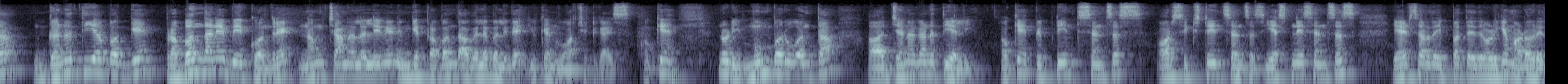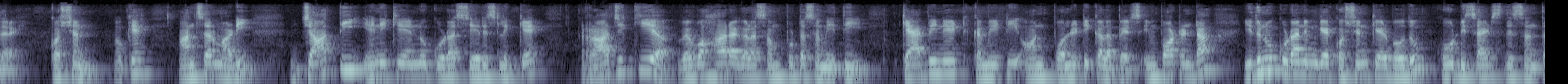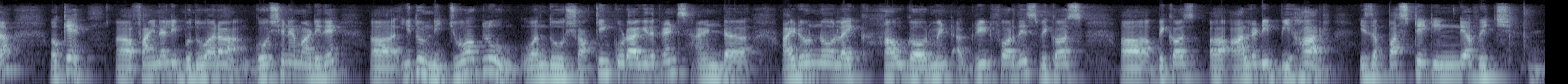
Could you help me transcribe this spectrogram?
ಗಣತಿಯ ಬಗ್ಗೆ ಪ್ರಬಂಧನೇ ಬೇಕು ಅಂದರೆ ನಮ್ಮ ಚಾನಲಲ್ಲಿನೇ ನಿಮಗೆ ಪ್ರಬಂಧ ಅವೈಲೇಬಲ್ ಇದೆ. You can watch it guys okay ನೋಡಿ ಮುಂಬರುವಂಥ ಜನಗಣತಿಯಲ್ಲಿ okay fifteenth census or sixteenth census ಎಷ್ಟನೇ ಸೆನ್ಸಸ್ ಎರಡು ಸಾವಿರದ ಇಪ್ಪತ್ತೈದರೊಳಗೆ ಮಾಡೋರಿದ್ದಾರೆ. ಕ್ವಶನ್ ಓಕೆ ಆನ್ಸರ್ ಮಾಡಿ. ಜಾತಿ ಎಣಿಕೆಯನ್ನು ಕೂಡ ಸೇರಿಸಲಿಕ್ಕೆ ರಾಜಕೀಯ ವ್ಯವಹಾರಗಳ ಸಂಪುಟ ಸಮಿತಿ cabinet committee on political affairs ಇಂಪಾರ್ಟೆಂಟಾ ಇದನ್ನು ಕೂಡ ನಿಮಗೆ ಕ್ವಶನ್ ಕೇಳ್ಬೋದು. ಹೂ ಡಿಸೈಡ್ಸ್ ದಿಸ್ ಅಂತ. ಓಕೆ ಫೈನಲಿ ಬುಧವಾರ ಘೋಷಣೆ ಮಾಡಿದೆ. ಇದು ನಿಜವಾಗ್ಲೂ ಒಂದು ಶಾಕಿಂಗ್ ಕೂಡ ಆಗಿದೆ friends and I don't know like how government agreed for this because because already Bihar is the first state in India which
